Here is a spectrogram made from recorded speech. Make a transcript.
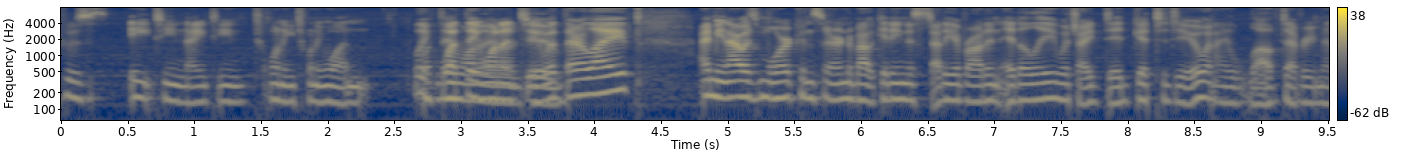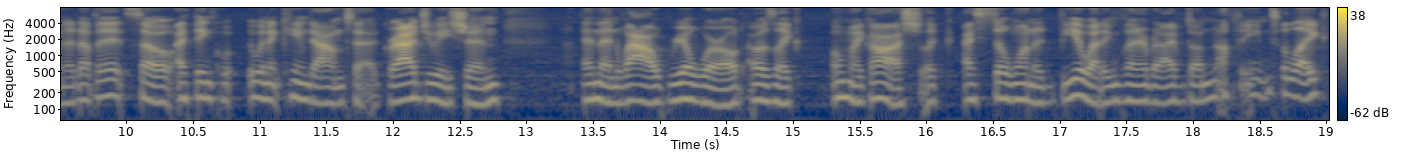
who's 18, 19, 20, 21 like What they what they wanna do do. with their life. I mean, I was more concerned about getting to study abroad in Italy, which I did get to do, and I loved every minute of it. So I think w- when it came down to graduation, and then wow, real world, I was like, oh my gosh, like I still want to be a wedding planner, but I've done nothing to like,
